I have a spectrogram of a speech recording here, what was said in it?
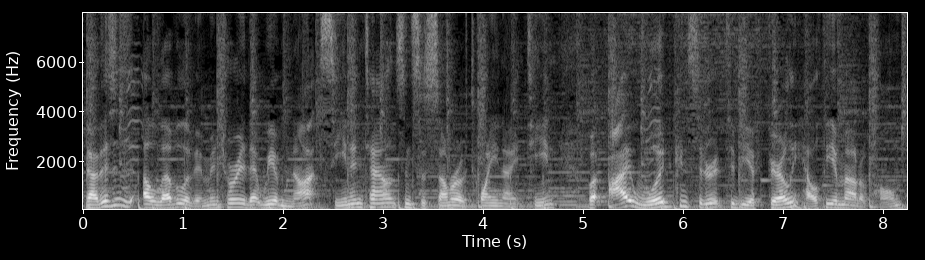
Now this is a level of inventory that we have not seen in town since the summer of 2019, but I would consider it to be a fairly healthy amount of homes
